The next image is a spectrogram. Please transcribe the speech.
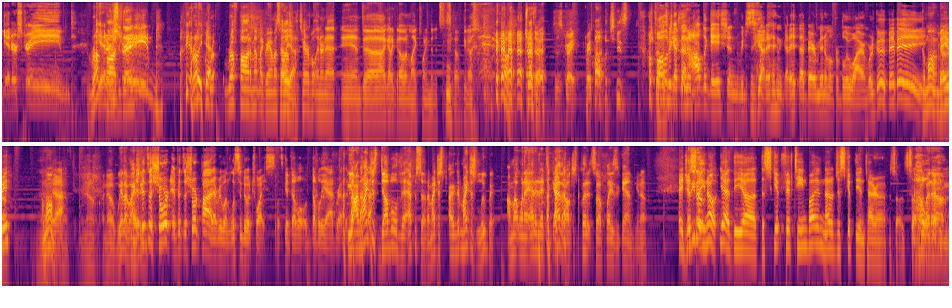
Get her streamed. Rough Get her pod today. streamed. oh, Rough, yeah. r- rough pod. I'm at my grandma's Oh, house yeah. with a terrible internet, and uh, I got to go in like 20 minutes. Hmm. So you know, Oh, terrific. This is great. Great pod. apologies. Because Apologies. we got that obligation. We just gotta gotta hit that bare minimum for Blue Wire, and we're good, baby. Come on, baby. Come on. Yeah. I know. I know. We had a, If it's a short, if it's a short pod, everyone listen to it twice. Let's get double double the ad revenue. yeah, I might just double the episode. I might just, I might just loop it. I might when I edit it together, I'll just put it so it plays again. You know. Hey, just you so know- you know, yeah, the uh the skip 15 button, that'll just skip the entire episode. So No, but um,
